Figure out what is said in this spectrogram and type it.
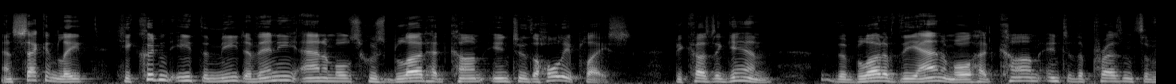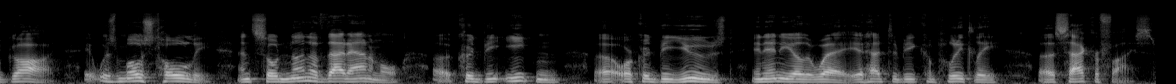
And secondly, he couldn't eat the meat of any animals whose blood had come into the holy place because again, the blood of the animal had come into the presence of God. It was most holy, and so none of that animal uh, could be eaten uh, or could be used in any other way. It had to be completely uh, sacrificed.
